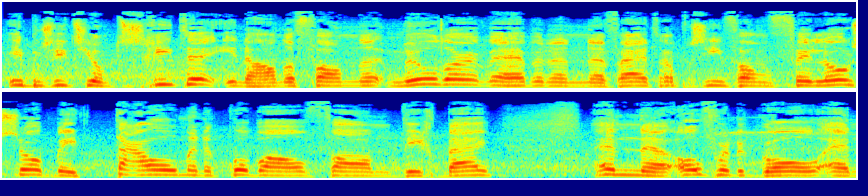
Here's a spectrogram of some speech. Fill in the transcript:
in positie om te schieten. In de handen van Mulder. We hebben een vrije trap gezien van Veloso. Betao met een kopbal van dichtbij. En over de goal. En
